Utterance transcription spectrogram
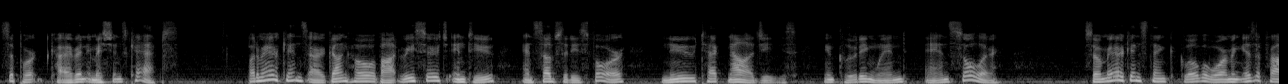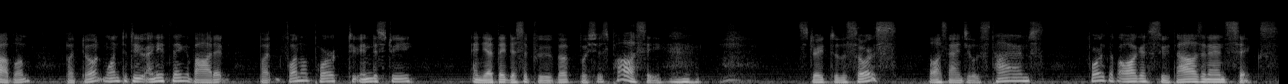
support carbon emissions caps. But Americans are gung ho about research into and subsidies for new technologies, including wind and solar. So Americans think global warming is a problem, but don't want to do anything about it but funnel pork to industry, and yet they disapprove of Bush's policy. Straight to the source, Los Angeles Times, 4th of August 2006.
